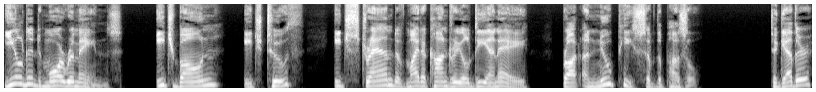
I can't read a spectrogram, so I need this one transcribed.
yielded more remains. Each bone, each tooth, each strand of mitochondrial DNA brought a new piece of the puzzle. Together,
